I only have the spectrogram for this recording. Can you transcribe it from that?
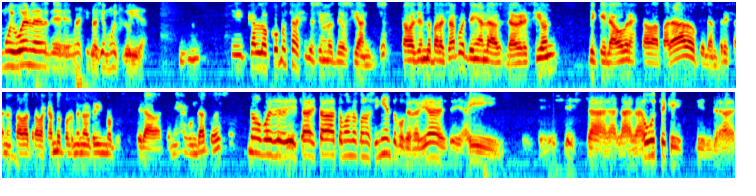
muy bueno, de, una circulación muy fluida. Eh, Carlos, ¿cómo está la situación en los de Ocean? Yo estaba yendo para allá porque tenía la, la versión de que la obra estaba parada o que la empresa no estaba trabajando por lo menos al ritmo que se esperaba. ¿Tenés algún dato de eso? No, pues eh, está- estaba tomando conocimiento porque en realidad eh, ahí es, es la, la, la, la UTE que, que la-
